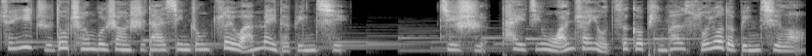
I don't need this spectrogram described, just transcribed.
却一直都称不上是他心中最完美的兵器。即使他已经完全有资格评判所有的兵器了，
